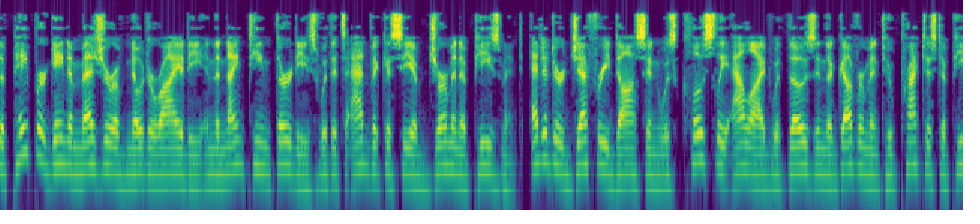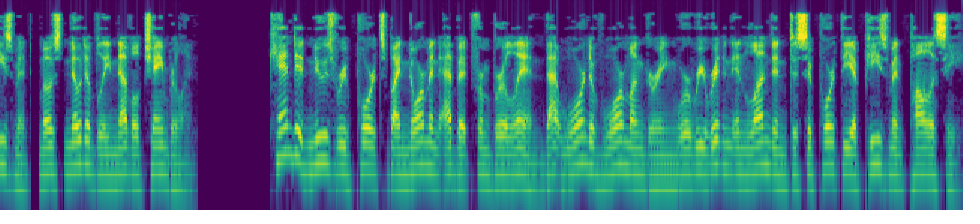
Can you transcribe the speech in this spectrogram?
The paper gained a measure of notoriety in the 1930s with its advocacy of German appeasement. Editor Geoffrey Dawson was closely allied with those in the government who practiced appeasement, most notably Neville Chamberlain. Candid news reports by Norman Ebbutt from Berlin that warned of warmongering were rewritten in London to support the appeasement policy.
